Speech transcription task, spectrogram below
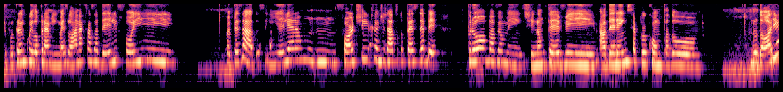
tipo tranquilo para mim, mas lá na casa dele foi foi pesado, assim. E ele era um, um forte candidato do PSDB. Provavelmente não teve aderência por conta do, do Dória.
